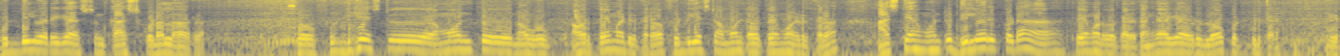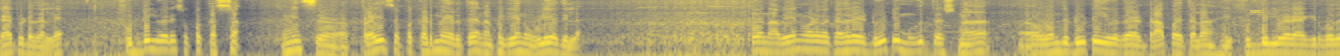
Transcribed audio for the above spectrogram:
ಫುಡ್ ಡಿಲ್ವರಿಗೆ ಅಷ್ಟೊಂದು ಕಾಸ್ಟ್ ಕೊಡಲ್ಲ ಅವರು. ಸೊ ಫುಡ್ಗೆ ಎಷ್ಟು ಅಮೌಂಟು ನಾವು ಅವ್ರು ಪೇ ಮಾಡಿರ್ತಾರೋ ಫುಡ್ಗೆ ಎಷ್ಟು ಅಮೌಂಟ್ ಅವ್ರು ಪೇ ಮಾಡಿರ್ತಾರೋ, ಅಷ್ಟೇ ಅಮೌಂಟು ಡಿಲಿವರಿ ಕೂಡ ಪೇ ಮಾಡಬೇಕಾಗುತ್ತೆ. ಹಂಗಾಗಿ ಅವರು ಲೋ ಕೊಟ್ಬಿಡ್ತಾರೆ ಈ ರ್ಯಾಪಿಡೋದಲ್ಲಿ ಫುಡ್ ಡೆಲಿವರಿ ಸ್ವಲ್ಪ ಕಷ್ಟ. ಮೀನ್ಸ್ ಪ್ರೈಸ್ ಸ್ವಲ್ಪ ಕಡಿಮೆ ಇರುತ್ತೆ, ನಮಗೇನು ಉಳಿಯೋದಿಲ್ಲ. ಸೊ ನಾವೇನು ಮಾಡಬೇಕಂದ್ರೆ ಡ್ಯೂಟಿ ಮುಗಿದ ತಕ್ಷಣ ಒಂದು ಡ್ಯೂಟಿ ಇವಾಗ ಡ್ರಾಪ್ ಆಯ್ತಲ್ಲ, ಈ ಫುಡ್ ಡೆಲಿವರಿ ಆಗಿರ್ಬೋದು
